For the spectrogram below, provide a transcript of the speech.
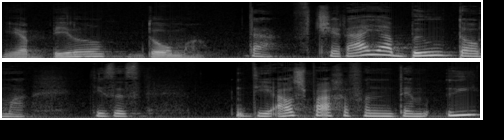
я был дома. Da, вчера я был дома. Dieses, die Aussprache von dem Ü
